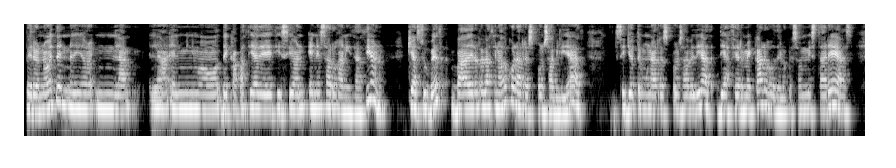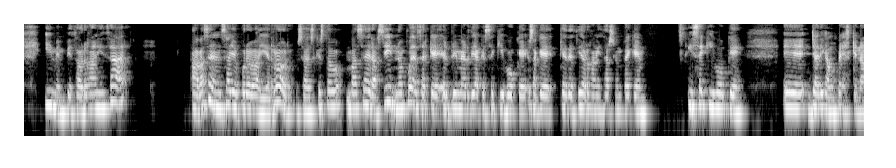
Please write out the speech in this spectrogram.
pero no he tenido el mínimo de capacidad de decisión en esa organización, que a su vez va relacionado con la responsabilidad. Si yo tengo una responsabilidad de hacerme cargo de lo que son mis tareas y me empiezo a organizar, a base de ensayo, prueba y error. O sea, es que esto va a ser así. No puede ser que el primer día que se equivoque, o sea, que, que decida organizarse un peque y se equivoque, eh, ya digamos, es que no,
